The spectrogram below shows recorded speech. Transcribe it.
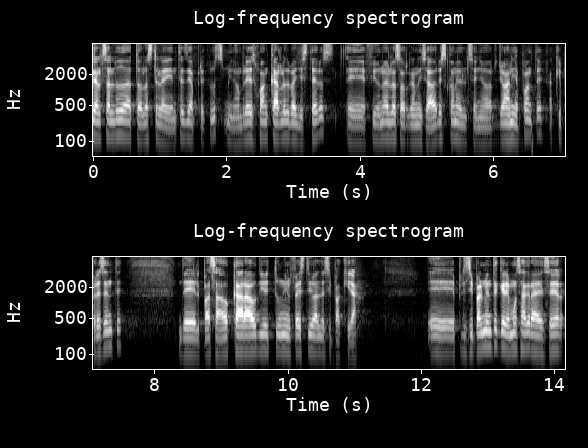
cordial saludo a todos los televidentes de Aprecruz. Mi nombre es Juan Carlos Ballesteros. Eh, fui uno de los organizadores con el señor Giovanni Aponte, aquí presente, del pasado Car Audio y Tuning Festival de Zipaquirá. Eh, principalmente queremos agradecer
